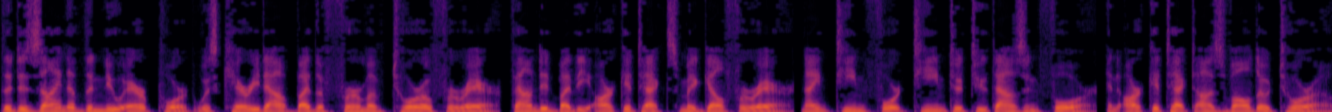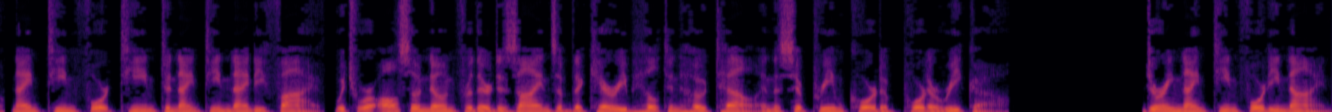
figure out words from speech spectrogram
The design of the new airport was carried out by the firm of Toro Ferrer, founded by the architects Miguel Ferrer (1914–2004) and architect Osvaldo Toro (1914–1995), which were also known for their designs of the Caribe Hilton Hotel and the Supreme Court of Puerto Rico. During 1949,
